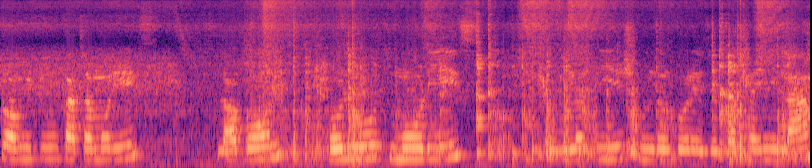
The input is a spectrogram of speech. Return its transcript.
টমেটো, কাঁচামরিচ, লবণ, হলুদ, মরিচ এগুলো দিয়ে সুন্দর করে যে কষাই নিলাম।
